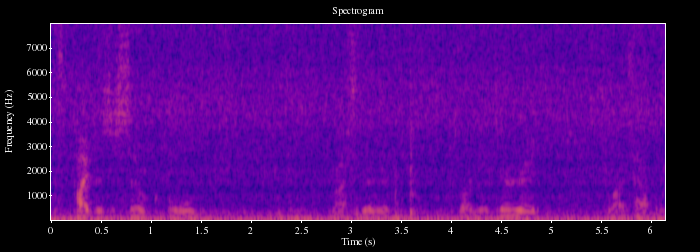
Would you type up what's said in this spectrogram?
This pipe is just so old and rusted and starting to deteriorate. That's why it's happening.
